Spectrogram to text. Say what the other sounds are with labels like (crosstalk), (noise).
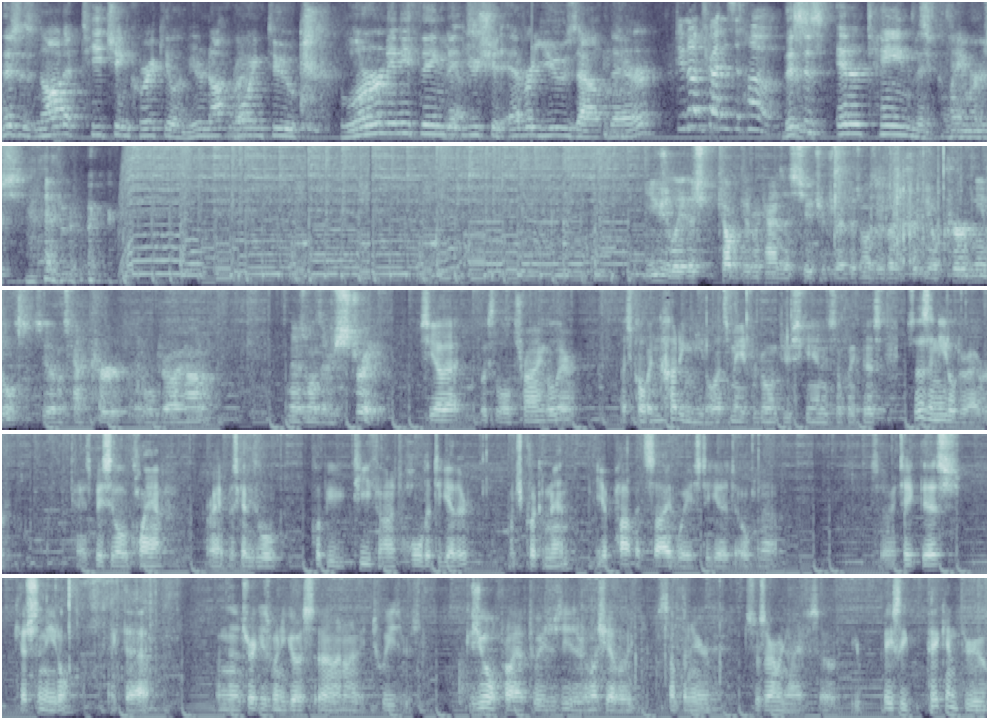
This is not a teaching curriculum. You're not Right. going to learn anything that you should ever use out there. Do not try this at home. This is entertainment. Disclaimers (laughs) everywhere. Usually, there's a couple different kinds of sutures, right? There's ones that are you know curved needles. See that one's kind of curved, a little drawing on them. And there's ones that are straight. See how that looks a little triangle there? That's called a cutting needle. That's made for going through skin and stuff like this. So this is a needle driver. Okay, it's basically a little clamp, right? It's got these little clippy teeth on it to hold it together. Once you click them in, you pop it sideways to get it to open up. So I take this, catch the needle, like that. And then the trick is when you go, oh, I don't have any tweezers. Because you won't probably have tweezers either unless you have something in your Swiss Army knife. So you're basically picking through.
